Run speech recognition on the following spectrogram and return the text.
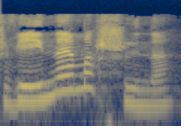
швейная машина.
